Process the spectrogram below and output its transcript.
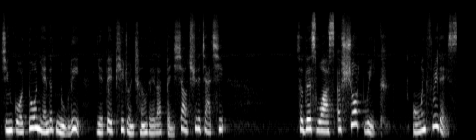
经过多年的努力，也被批准成为了本校区的假期。So this was a short week, only three days.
